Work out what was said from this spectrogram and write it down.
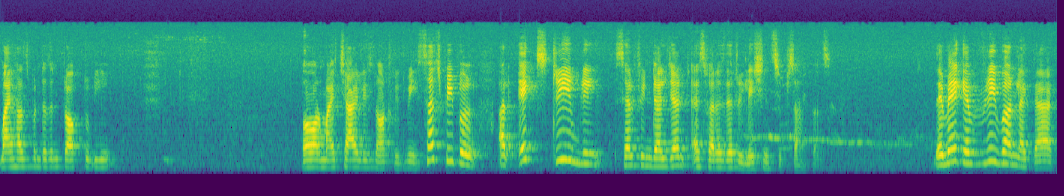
My husband doesn't talk to me. Or my child is not with me. Such people are extremely self indulgent as far as their relationships are concerned. They make everyone like that.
